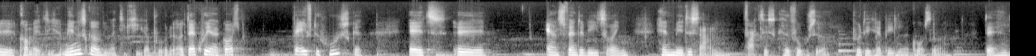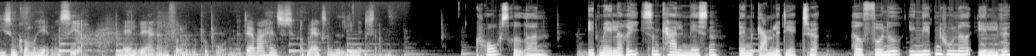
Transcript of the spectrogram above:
øh, kom alle de her mennesker, og de kigger på det. Og der kunne jeg godt bagefter huske, at øh, Ernst van der Wetering, han med det samme faktisk havde fokuseret på det her billede af korsrederen, da han ligesom kommer hen og ser alle værkerne foldet på bordene. Der var hans opmærksomhed lige med det samme. Korsridderen. Et maleri, som Karl Messen, den gamle direktør, havde fundet i 1911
